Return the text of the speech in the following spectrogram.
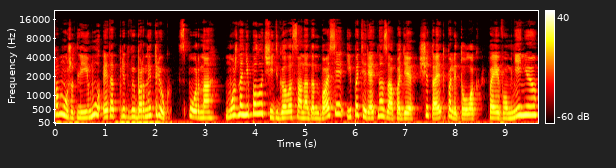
Поможет ли ему этот предвыборный трюк? Спорно. Можно не получить голоса на Донбассе и потерять на Западе, считает политолог. По его мнению,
